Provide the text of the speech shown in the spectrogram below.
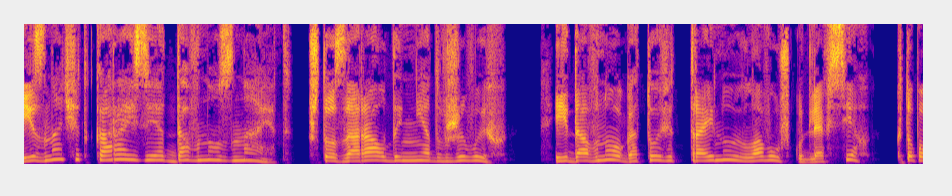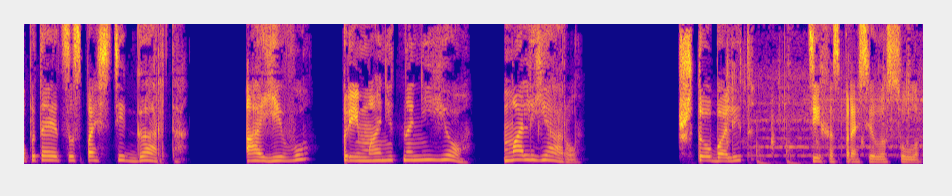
И значит, Карайзия давно знает, что Заралды нет в живых, и давно готовит тройную ловушку для всех, кто попытается спасти Гарта, а его приманит на нее, Мальяру. «Что болит?» — тихо спросила Сула.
